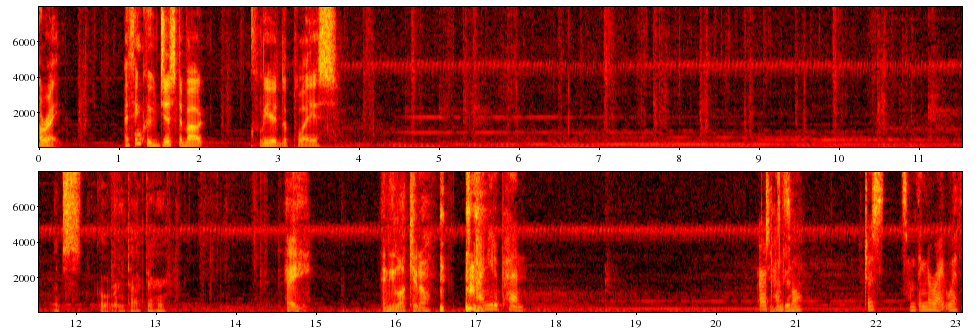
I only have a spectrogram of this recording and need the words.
All right. I think we've just about cleared the place. Let's go over and talk to her. Hey, any luck, kiddo? I need a pen. Or a Seems good. pencil. Just something to write with.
